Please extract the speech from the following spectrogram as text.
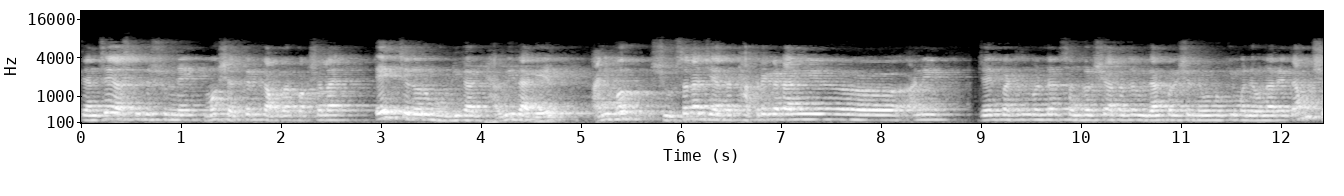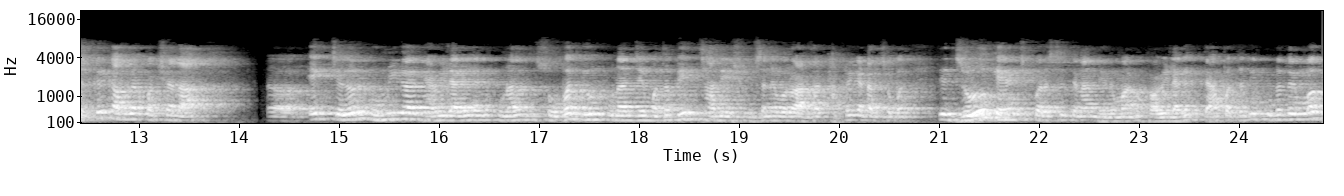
त्यांचे अस्तित्व शून्य आहे. मग शेतकरी कामगार पक्षाला एक चेलोर भूमिका घ्यावी लागेल. आणि मग शिवसेना जी आता ठाकरे गटाने आणि जयंत पाटील मंडळ संघर्ष आता जो विधान परिषद निवडणुकीमध्ये होणार आहे त्यामुळे शेतकरी कामगार पक्षाला एक चेलोर भूमिका घ्यावी लागेल आणि कुणाला सोबत घेऊन पुन्हा जे मतभेद झाले शिवसेनेबरोबर अर्थात ठाकरे गटांसोबत ते जुळवून घेण्याची परिस्थिती त्यांना निर्माण व्हावी लागेल. त्या पद्धतीने कुठंतरी मग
